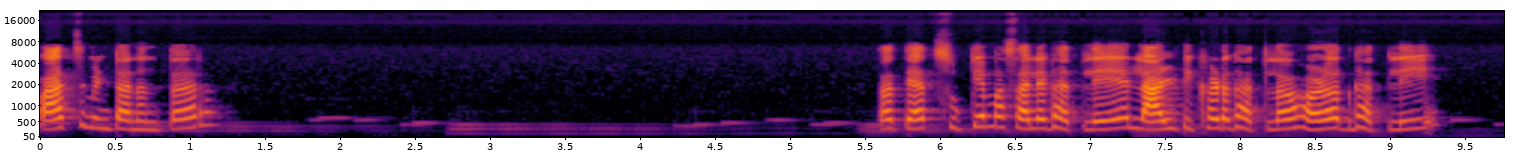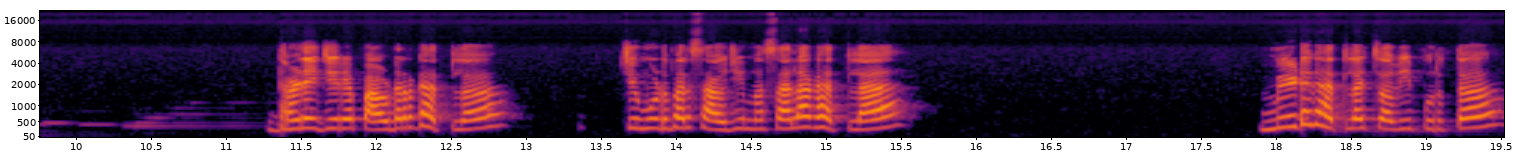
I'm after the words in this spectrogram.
पाच मिनटानंतर तर त्यात सुके मसाले घातले लाल तिखट घातलं हळद घातली धणे जिरे पावडर घातलं चिमुडभर सावजी मसाला घातला मीठ घातलं चवीपुरतं.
